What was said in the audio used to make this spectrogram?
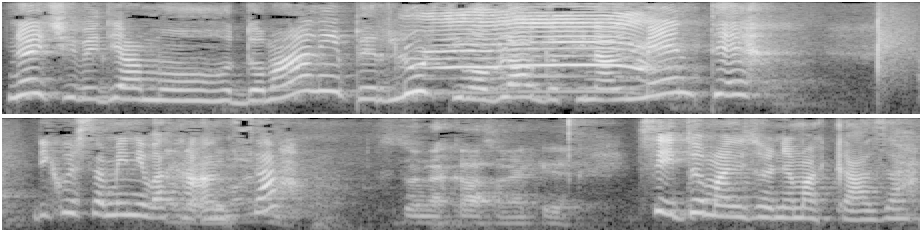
Noi ci vediamo domani per l'ultimo vlog finalmente di questa mini vacanza. Si torna a casa, non è che... Sì, domani torniamo a casa.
